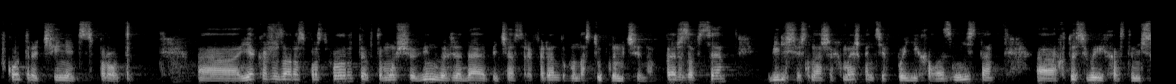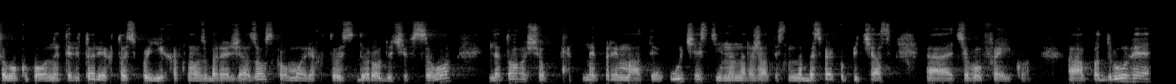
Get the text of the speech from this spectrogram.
вкотре чинять спротив. Е, Я кажу зараз про спротив, тому що він виглядає під час референдуму наступним чином. Перш за все, більшість наших мешканців поїхала з міста. Е, Хтось виїхав з тимчасово окупованої території, хтось поїхав на узбережжя Азовського моря, хтось до родичів в село для того, щоб не приймати участь і не наражатись на небезпеку під час е, цього фейку. А по-друге,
